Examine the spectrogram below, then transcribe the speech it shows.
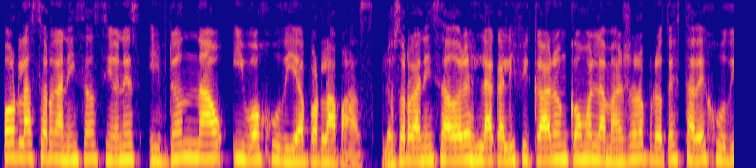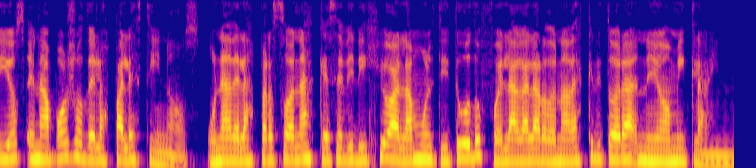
por las organizaciones If Not Now y Voz Judía por la Paz. Los organizadores la calificaron como la mayor protesta de judíos en apoyo de los palestinos. Una de las personas que se dirigió a la multitud fue la galardonada escritora Naomi Klein.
